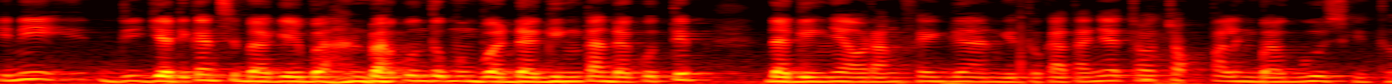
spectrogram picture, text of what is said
ini dijadikan sebagai bahan baku untuk membuat daging tanda kutip dagingnya orang vegan gitu katanya cocok paling bagus gitu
